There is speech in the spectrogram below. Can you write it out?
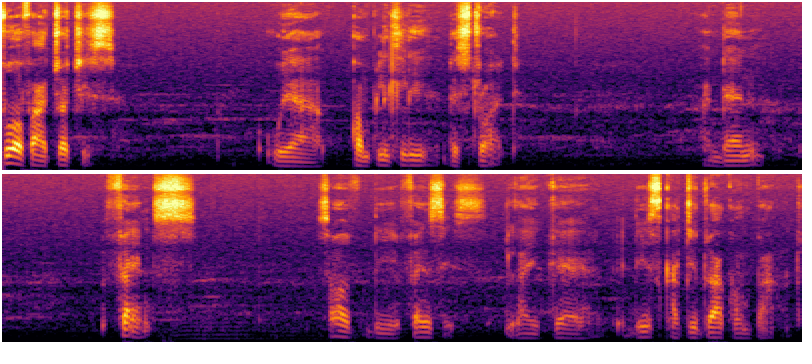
two of our churches were completely destroyed. And then fence, some of the fences, like uh, this cathedral compound,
